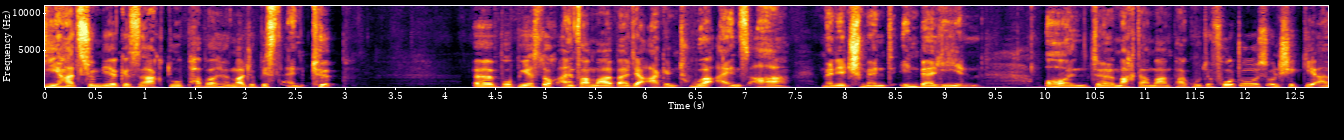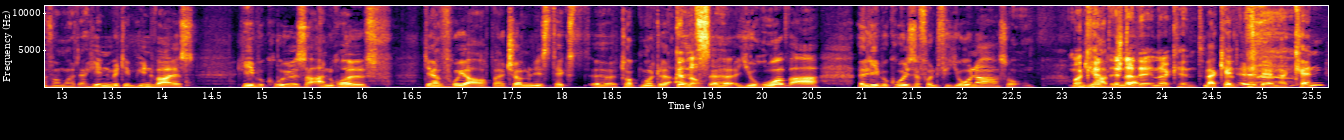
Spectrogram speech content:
Die hat zu mir gesagt, du Papa, hör mal, du bist ein Typ. Äh, probier's doch einfach mal bei der Agentur 1A Management in Berlin und äh, mach da mal ein paar gute Fotos und schick die einfach mal dahin mit dem Hinweis, Liebe Grüße an Rolf, der früher auch bei Germany's Text äh, Topmodel genau. als äh, Juror war. Äh, liebe Grüße von Fiona. So. Man kennt einer, der einer kennt. Man kennt einer, der einer kennt.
